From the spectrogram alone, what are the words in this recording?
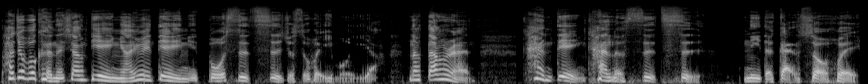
它就不可能像电影啊，因为电影你播四次就是会一模一样。那当然，看电影看了四次，你的感受会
